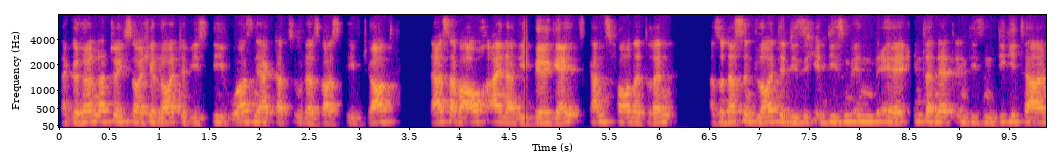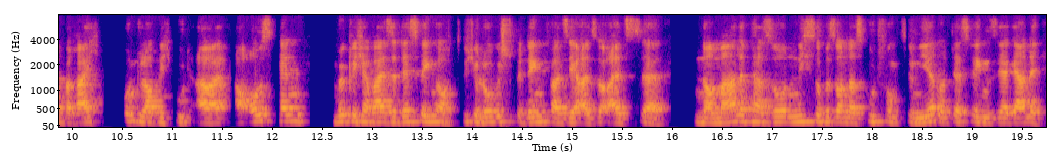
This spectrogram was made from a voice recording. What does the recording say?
da gehören natürlich solche Leute wie Steve Wozniak dazu, das war Steve Jobs. Da ist aber auch einer wie Bill Gates ganz vorne drin. Also das sind Leute, die sich in diesem in, äh, Internet, in diesem digitalen Bereich unglaublich gut äh, auskennen. Möglicherweise deswegen auch psychologisch bedingt, weil sie also als äh, normale Personen nicht so besonders gut funktionieren und deswegen sehr gerne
